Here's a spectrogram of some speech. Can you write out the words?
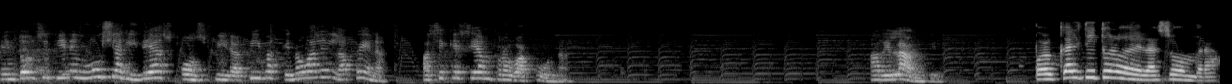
Entonces tienen muchas ideas conspirativas que no valen la pena. Así que sean pro vacuna. Adelante. ¿Por qué el título de la sombra?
